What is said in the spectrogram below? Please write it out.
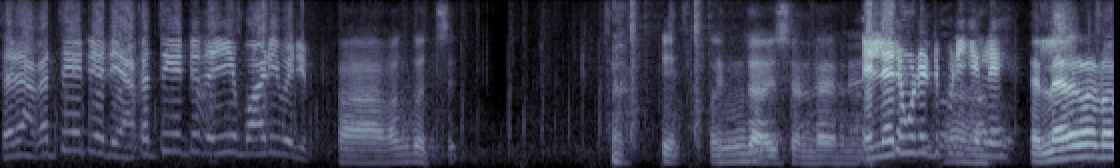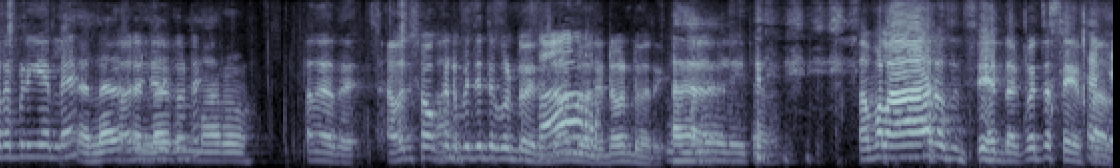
സാറേ അകത്ത് കയറ്റി അകത്ത് കയറ്റി തരിയ ബോഡി വരും. എല്ലാരും കൂടെ പിടിക്കല്ലേ? എല്ലാരും കൂടെ ഡോറി പിടിക്കല്ലേ? അവരെല്ലാരും കൂടെ- അതെ അതെ. അവർ ഷോക്ക് അടിപ്പിച്ചിട്ട് കൊണ്ടുവരും. ഡോണ്ട് വരി നമ്മൾ ആരൊന്നും ചെയ്യണ്ട. കൊച്ച സേഫ് ആണ്.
